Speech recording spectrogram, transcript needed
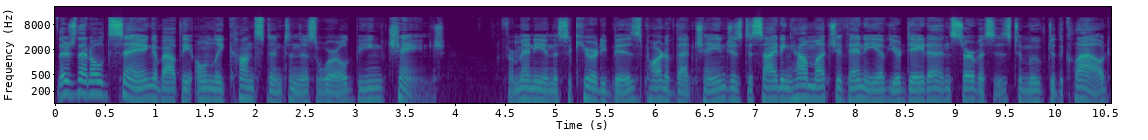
There's that old saying about the only constant in this world being change. For many in the security biz, part of that change is deciding how much, if any, of your data and services to move to the cloud,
